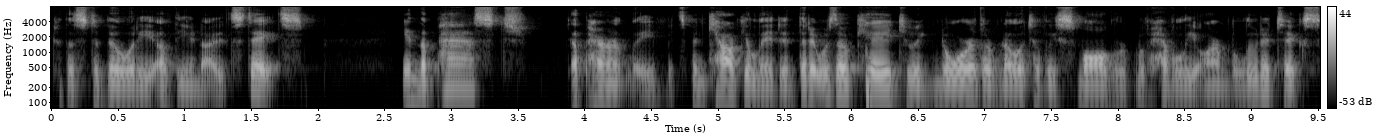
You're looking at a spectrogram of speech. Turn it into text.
to the stability of the United States. In the past, apparently, it's been calculated that it was okay to ignore the relatively small group of heavily armed lunatics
